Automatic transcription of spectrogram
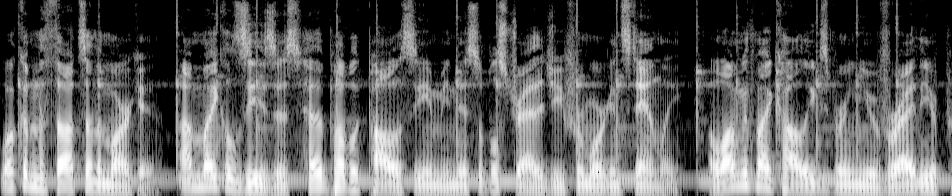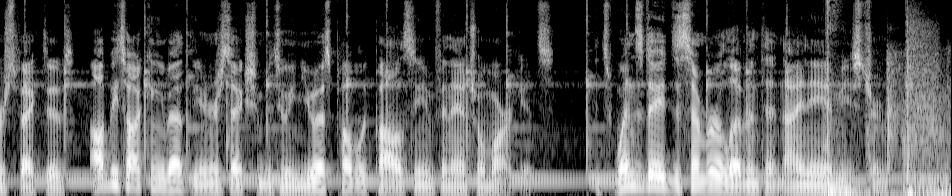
Welcome to Thoughts on the Market. I'm Michael Zezas, Head of Public Policy and Municipal Strategy for Morgan Stanley. Along with my colleagues bringing you a variety of perspectives, I'll be talking about the intersection between U.S. public policy and financial markets. It's Wednesday, December 11th at 9 a.m. Eastern.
